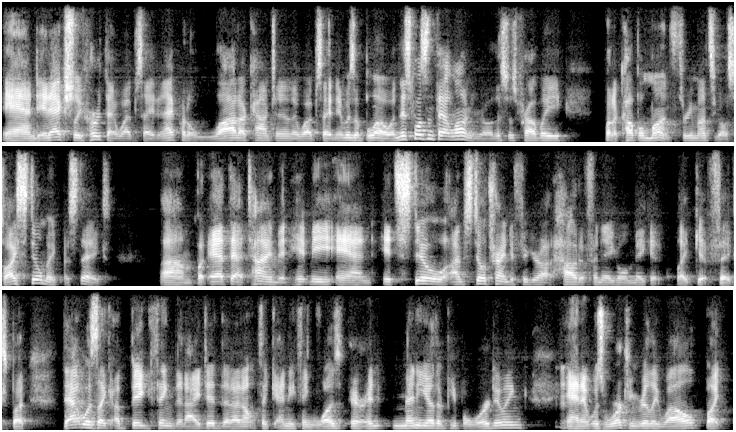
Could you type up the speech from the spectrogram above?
and it actually hurt that website. And I put a lot of content on the website and it was a blow. And this wasn't that long ago. This was probably, what, a couple months, three months ago. So I still make mistakes. Um, but at that time it hit me and it's still, I'm still trying to figure out how to finagle and make it like get fixed. But that was like a big thing that I did that I don't think anything was or many other people were doing. Mm-hmm. And it was working really well. But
